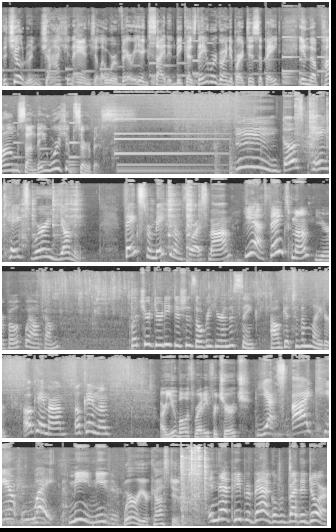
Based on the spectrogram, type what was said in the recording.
The children, Josh and Angela, were very excited because they were going to participate in the Palm Sunday worship service. Mmm, those pancakes were yummy. Thanks for making them for us, Mom. Yeah, thanks, Mom. You're both welcome. Put your dirty dishes over here in the sink. I'll get to them later. Okay, Mom. Okay, Mom. Are you both ready for church? Yes, I can't wait. Me neither. Where are your costumes? In that paper bag over by the door.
